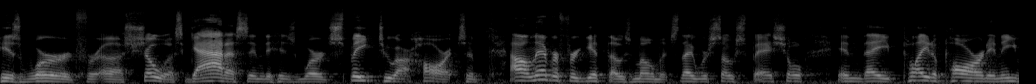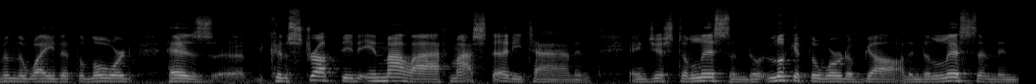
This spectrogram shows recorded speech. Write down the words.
his Word for us. Show us, guide us into His Word, speak to our hearts. And I'll never forget those moments. They were so special and they played a part in even the way that the Lord has uh, constructed in my life my study time and, and just to listen, to look at the Word of God and to listen and,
